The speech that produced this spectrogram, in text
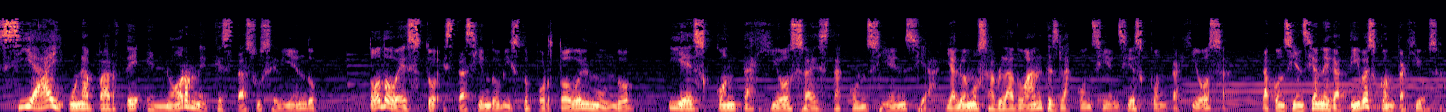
Sí hay una parte enorme que está sucediendo. Todo esto está siendo visto por todo el mundo y es contagiosa esta conciencia. Ya lo hemos hablado antes, la conciencia es contagiosa. La conciencia negativa es contagiosa.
